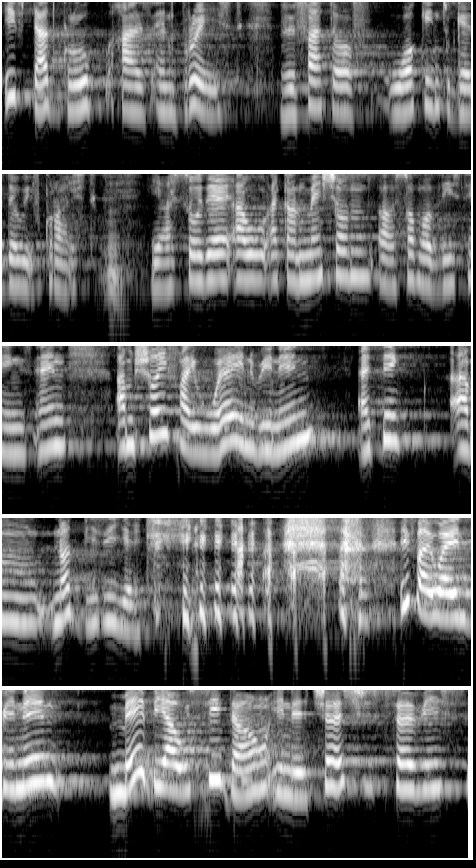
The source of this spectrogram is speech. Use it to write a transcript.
if that group has embraced the fact of walking together with Christ. Yeah, so there I, can mention uh, some of these things. And I'm sure if I were in Benin, I think I'm not busy yet. if I were in Benin, maybe I would sit down in a church service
